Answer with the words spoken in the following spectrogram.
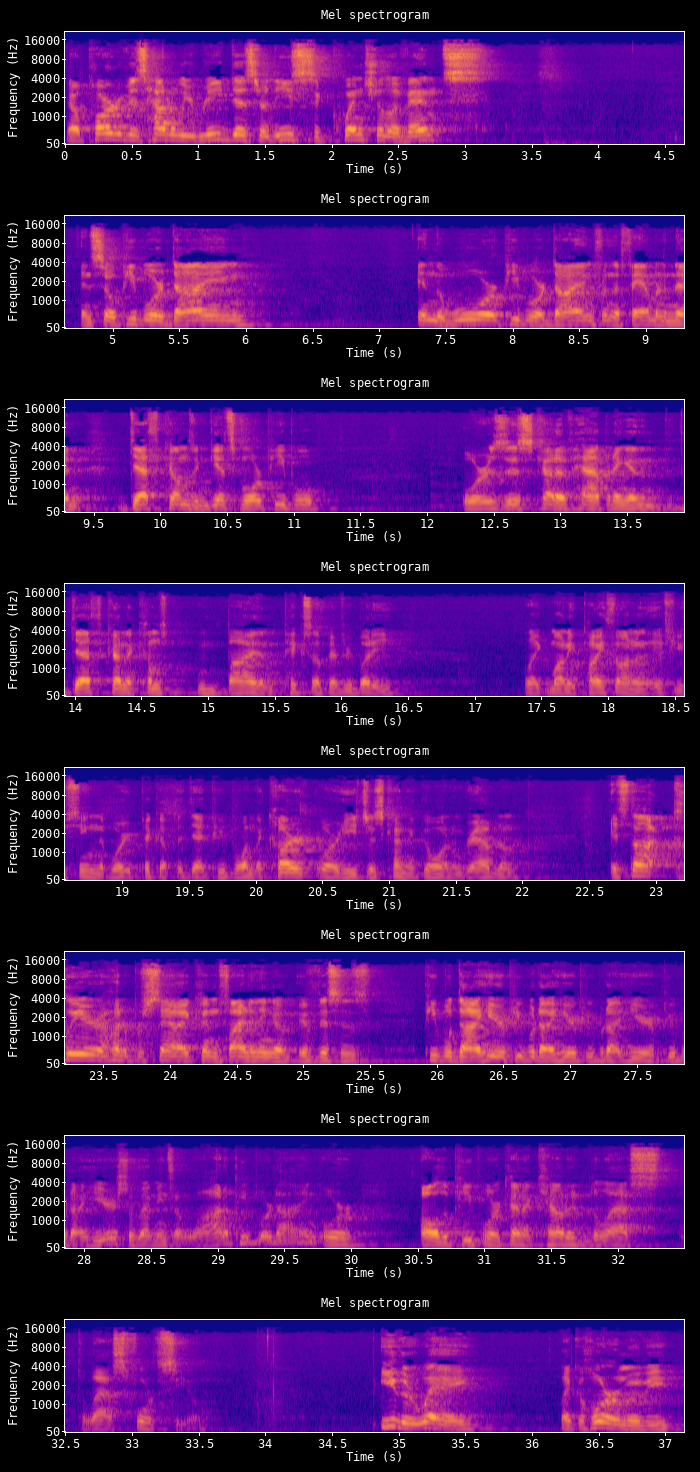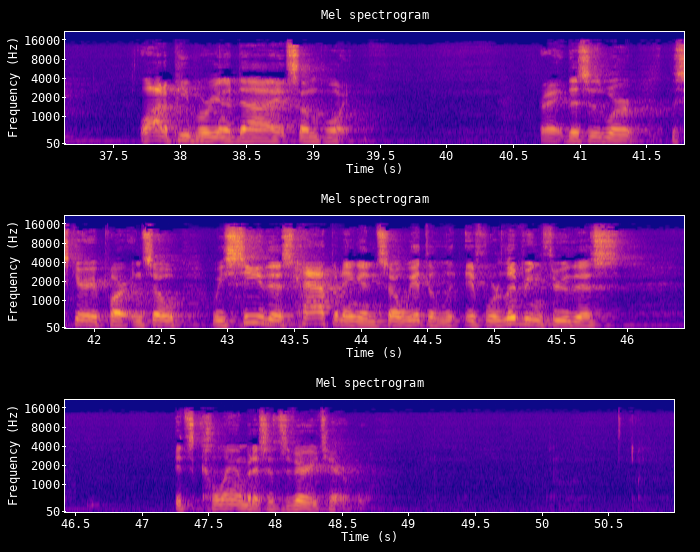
Now, part of it is how do we read this? Are these sequential events? And so people are dying in the war, people are dying from the famine, and then death comes and gets more people? Or is this kind of happening and death kind of comes by and picks up everybody like Monty Python, if you've seen where he pick up the dead people on the cart, or he's just kind of going and grabbing them? It's not clear 100%. I couldn't find anything of if this is people die here, people die here, people die here, people die here. So that means a lot of people are dying, or all the people are kind of counted in the last, the last fourth seal. Either way, like a horror movie, a lot of people are going to die at some point. Right? This is where the scary part. And so we see this happening, and so we have to, if we're living through this, it's calamitous, it's very terrible.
